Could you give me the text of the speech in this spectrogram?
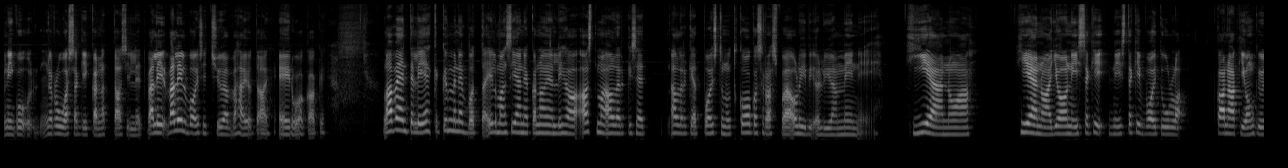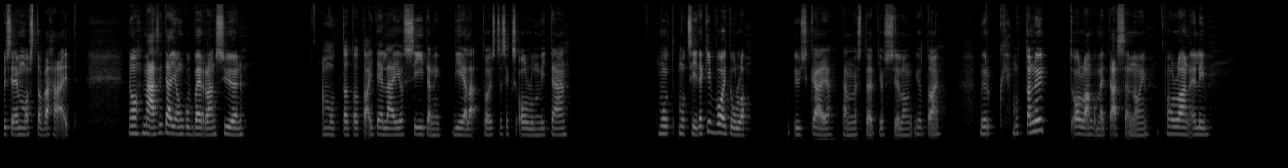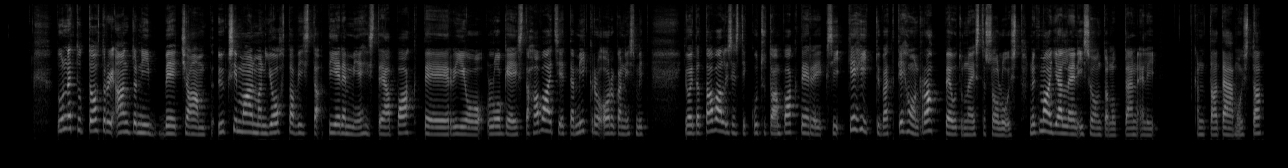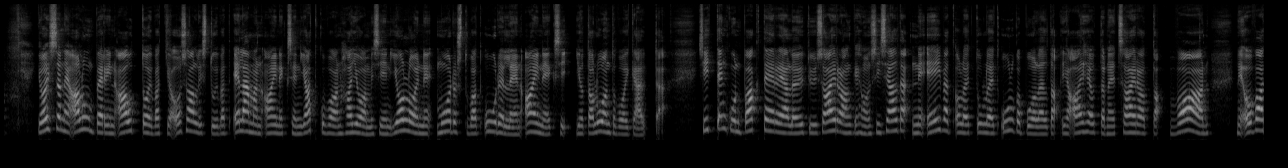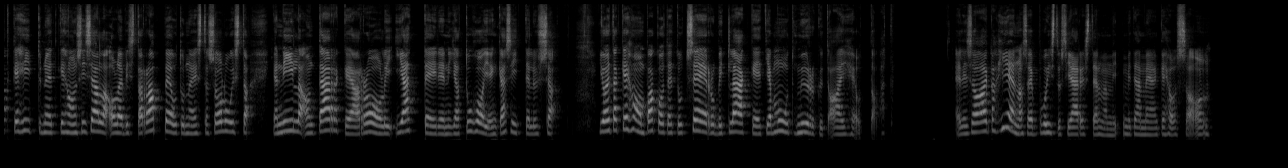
Niin kuin ruuassakin kannattaa sille, että välillä, välillä voisit syödä vähän jotain, ei ruokaakin. Laventeli ehkä 10 vuotta ilman sian ja kanojen lihaa, astma-allergiset allergiat poistunut, kookosrasvaa ja oliiviöljyä menee. Hienoa. Hienoa, joo, niissäkin, niistäkin voi tulla. Kanakin on kyllä semmoista vähän, että no mä sitä jonkun verran syön, mutta tota, itsellä ei ole siitä niin vielä toistaiseksi ollut mitään. Mutta mut siitäkin voi tulla yskää ja tämmöistä, että jos siellä on jotain myrkkyjä. Mutta nyt ollaanko me tässä noin? Ollaan, eli Tunnettu tohtori Anthony B. Champ, yksi maailman johtavista tiedemiehistä ja bakteriologeista, havaitsi, että mikroorganismit, joita tavallisesti kutsutaan bakteereiksi, kehittyvät kehon rappeutuneista soluista. Nyt mä oon jälleen isontanut tämän, eli kannattaa tämä muistaa, joissa ne alun perin auttoivat ja osallistuivat elämän aineksen jatkuvaan hajoamiseen, jolloin ne muodostuvat uudelleen aineeksi, jota luonto voi käyttää. Sitten kun bakteereja löytyy sairaankehon sisältä, ne eivät ole tulleet ulkopuolelta ja aiheuttaneet sairautta, vaan ne ovat kehittyneet kehon sisällä olevista rappeutuneista soluista ja niillä on tärkeä rooli jätteiden ja tuhojen käsittelyssä, joita kehoon pakotetut seerumit, lääkkeet ja muut myrkyt aiheuttavat. Eli se on aika hieno se puistusjärjestelmä, mitä meidän kehossa on.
